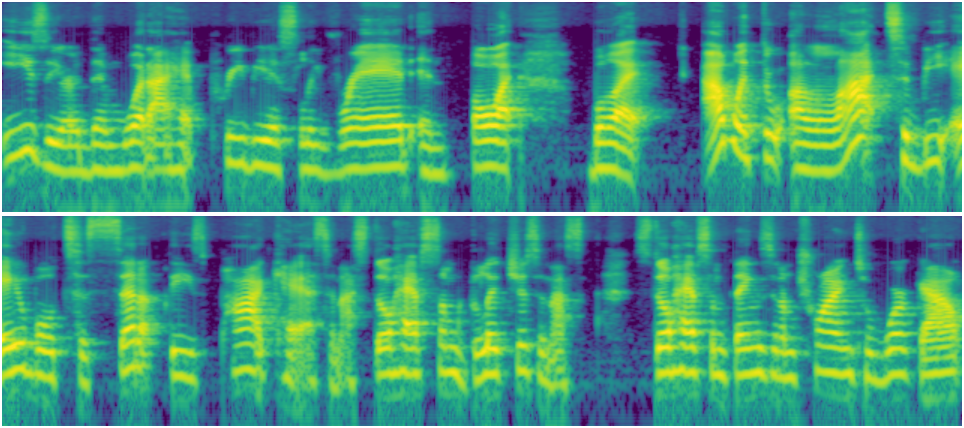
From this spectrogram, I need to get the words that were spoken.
easier than what I had previously read and thought, but I went through a lot to be able to set up these podcasts, and I still have some glitches and I still have some things that I'm trying to work out.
